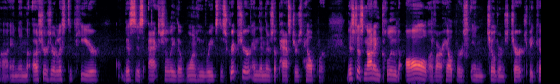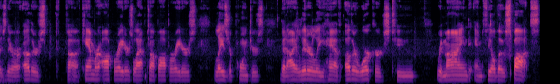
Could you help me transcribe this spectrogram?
Uh, and then the ushers are listed here. This is actually the one who reads the scripture, and then there's a pastor's helper. This does not include all of our helpers in Children's Church because there are others, uh, camera operators, laptop operators, laser pointers, that I literally have other workers to remind and fill those spots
